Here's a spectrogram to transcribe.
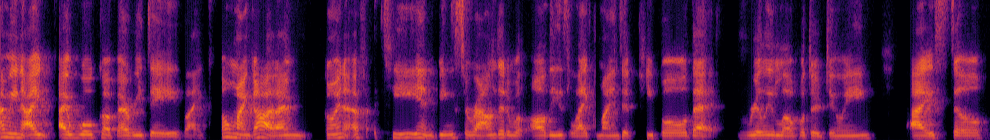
I mean, I, I woke up every day like, oh my God, I'm going to FIT and being surrounded with all these like minded people that really love what they're doing. I still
